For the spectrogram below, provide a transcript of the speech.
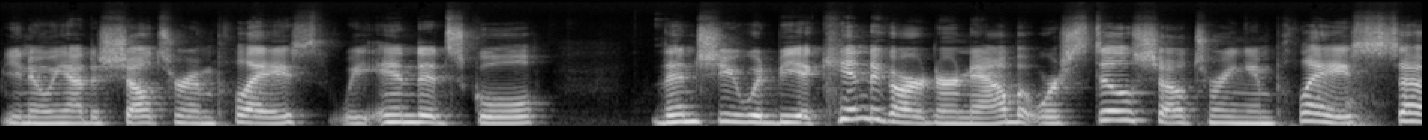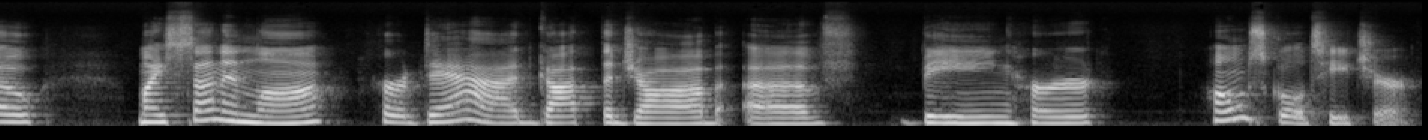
you know, we had to shelter in place. We ended school. Then she would be a kindergartner now, but we're still sheltering in place. So my son in law, her dad, got the job of being her homeschool teacher.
